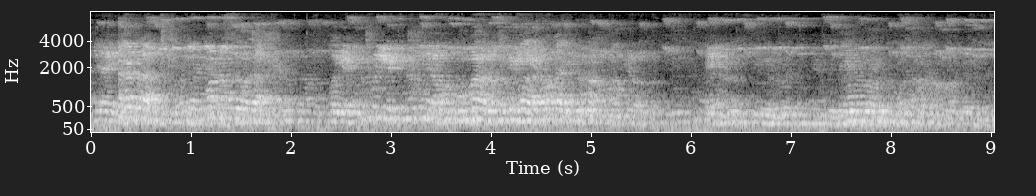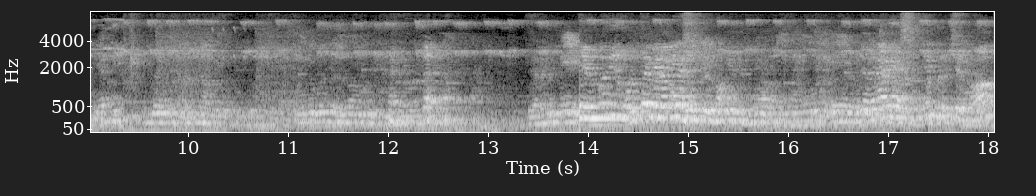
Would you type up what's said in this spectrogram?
மொத்த வினாடியா செஞ்சிருக்கோம் இந்த வினாடியா செஞ்சு பிரிச்சிருக்கோம்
